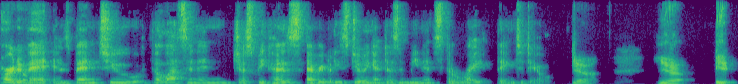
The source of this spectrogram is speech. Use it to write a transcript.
Part of it has been to the lesson, and just because everybody's doing it doesn't mean it's the right thing to do. Yeah, yeah. It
